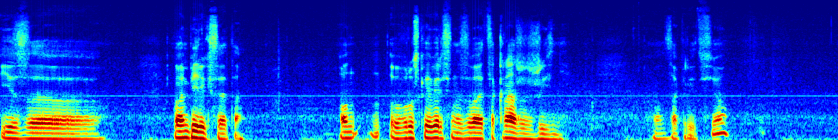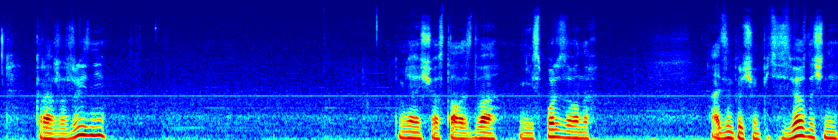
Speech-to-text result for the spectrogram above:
из э, Вампирикс это. Он в русской версии называется Кража жизни. Вот закрыть все. Кража жизни. У меня еще осталось два неиспользованных. Один причем пятизвездочный.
